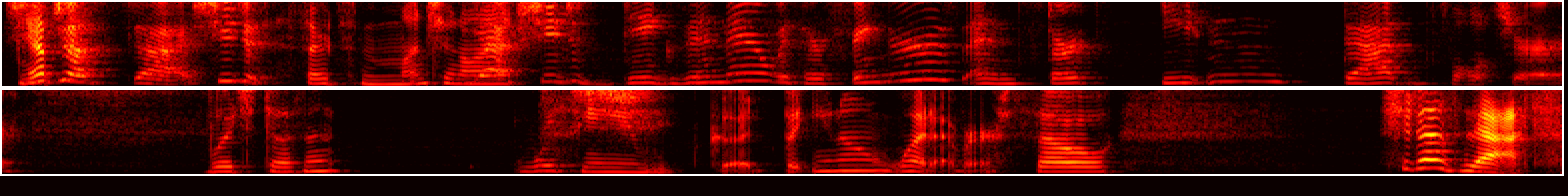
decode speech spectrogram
She Yep. just uh she just starts munching on yeah it. she just digs in there with her fingers and starts eating that vulture, which doesn't which seem good, but you know, whatever. So she does that.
